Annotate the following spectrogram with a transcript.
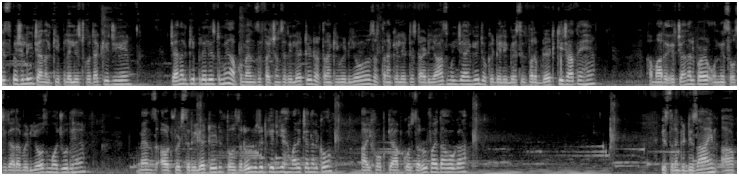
स्पेशली चैनल की प्लेलिस्ट को चेक कीजिए। चैनल की प्लेलिस्ट में आपको मेंस फ़ैशन से रिलेटेड हर तरह की वीडियोस हर तरह के लेटेस्ट आइडियाज़ मिल जाएँगे, जो कि डेली बेसिस पर अपडेट किए जाते हैं। हमारे इस चैनल पर 1900 से ज़्यादा वीडियोस मौजूद हैं। मेंस आउटफिट से रिलेटेड तो ज़रूर विज़िट कीजिए हमारे चैनल को। आई होप कि आपको ज़रूर फ़ायदा होगा। इस तरह के डिज़ाइन आप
